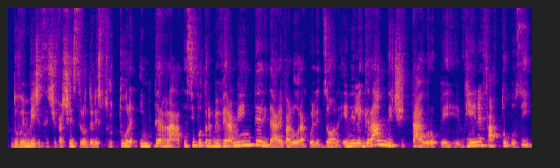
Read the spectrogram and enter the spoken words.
dove invece se ci facessero delle strutture interrate si potrebbe veramente ridare valore a quelle zone. E nelle grandi città europee viene fatto così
